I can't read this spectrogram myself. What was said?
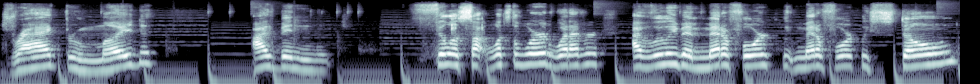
dragged through mud. I've been philosoph what's the word? Whatever. I've literally been metaphorically metaphorically stoned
